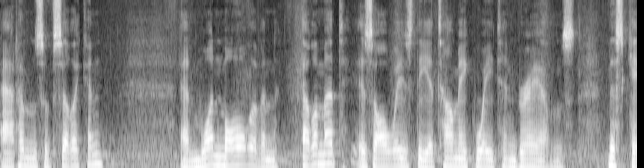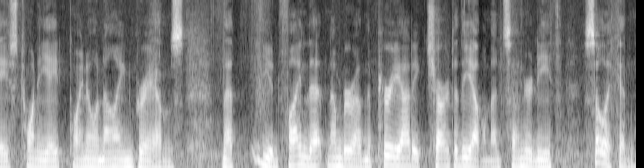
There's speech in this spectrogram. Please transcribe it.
atoms of silicon, and one mole of an element is always the atomic weight in grams. In this case, 28.09 grams. That you'd find that number on the periodic chart of the elements underneath silicon.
